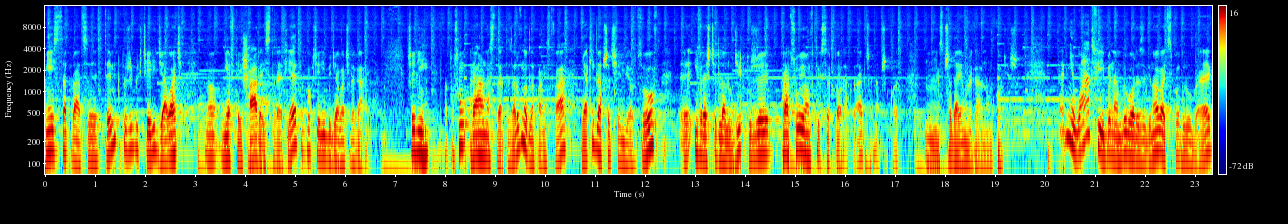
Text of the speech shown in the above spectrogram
miejsca pracy tym, którzy by chcieli działać no, nie w tej szarej strefie, tylko chcieliby działać legalnie. Czyli no, to są realne straty, zarówno dla państwa, jak i dla przedsiębiorców yy, i wreszcie dla ludzi, którzy pracują w tych sektorach, tak? czy na przykład mm, sprzedają legalną odzież. Pewnie łatwiej by nam było rezygnować z podróbek,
